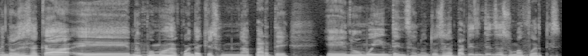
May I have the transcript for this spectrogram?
Entonces acá eh, nos podemos dar cuenta que es una parte eh, no muy intensa, ¿no? Entonces las partes intensas son más fuertes.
